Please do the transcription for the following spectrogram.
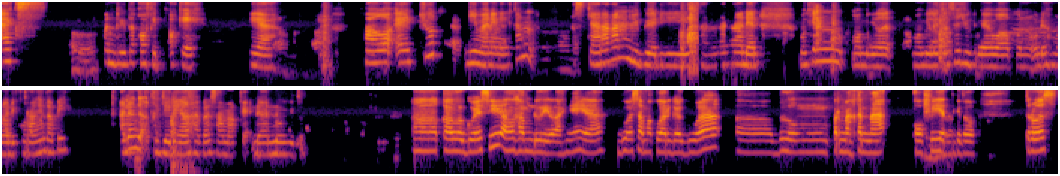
ex penderita covid. Oke. Iya. kalau Ecut gimana nih? Kan secara kan juga di sana dan mungkin mobil mobilitasnya juga walaupun udah mulai dikurangin tapi ada nggak kejadian yang hampir sama kayak Danu gitu? Uh, kalau gue sih alhamdulillahnya ya, gue sama keluarga gue uh, belum pernah kena COVID hmm. gitu. Terus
